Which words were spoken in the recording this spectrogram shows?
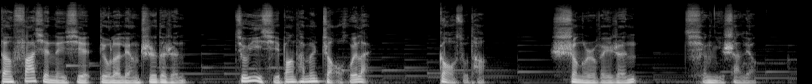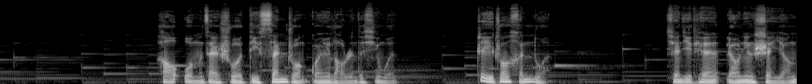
当发现那些丢了良知的人，就一起帮他们找回来，告诉他：生而为人，请你善良。好，我们再说第三桩关于老人的新闻。这一桩很暖。前几天，辽宁沈阳，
